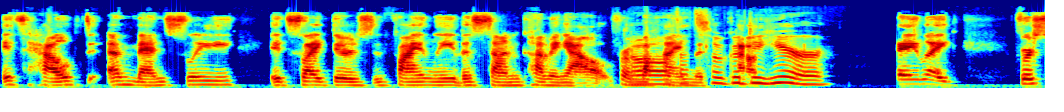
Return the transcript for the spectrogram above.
it's helped immensely, it's like there's finally the sun coming out from oh, behind that's the so good to hear. They like first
